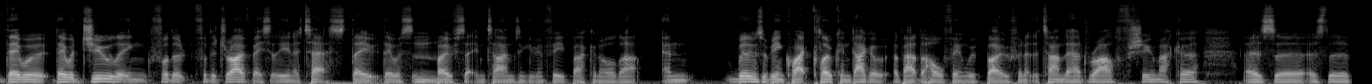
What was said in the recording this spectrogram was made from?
they were they were dueling for the for the drive basically in a test. They they were Mm. both setting times and giving feedback and all that. And Williams were being quite cloak and dagger about the whole thing with both. And at the time, they had Ralf Schumacher as uh, as the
